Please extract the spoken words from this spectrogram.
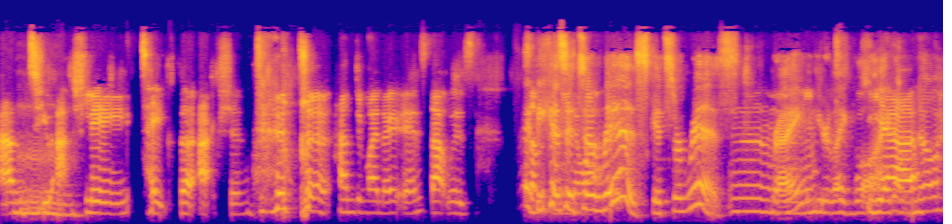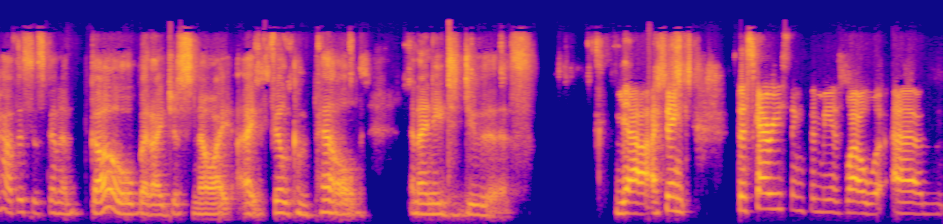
and mm. to actually take the action to, to hand in my notice. That was Right, because it's a risk. It's a risk, mm-hmm. right? You're like, well, yeah. I don't know how this is going to go, but I just know I, I feel compelled and I need to do this. Yeah, I think the scariest thing for me as well. Um,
